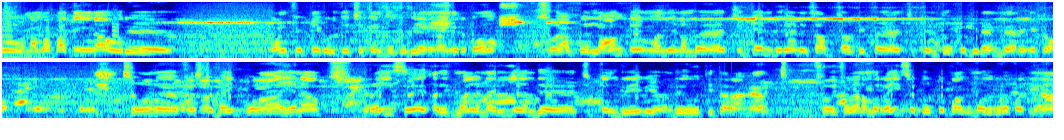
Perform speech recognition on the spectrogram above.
so நம்ம பார்த்தீங்கன்னா ஒரு ஒன் ஃபிஃப்டி கொடுத்து சிக்கன் தொக்கு பிரியாணி வாங்கியிருக்கோம். ஸோ ஆஃப்டர் லாங் டைம் வந்து நம்ம சிக்கன் பிரியாணி சாப்பிட்டு சாப்பிட்டு இப்போ சிக்கன் தொக்கு பிரியாணியில் இறங்கிட்டோம். ஸோ அவங்க ஃபஸ்ட்டு பைட் போகலாம் ஏன்னா ரைஸு அதுக்கு மேலே நிறைய அந்த சிக்கன் கிரேவியை வந்து ஊற்றி தராங்க. ஸோ இப்போலாம் நம்ம ரைஸை தொட்டு பார்க்கும்போது கூட பார்த்தீங்கன்னா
